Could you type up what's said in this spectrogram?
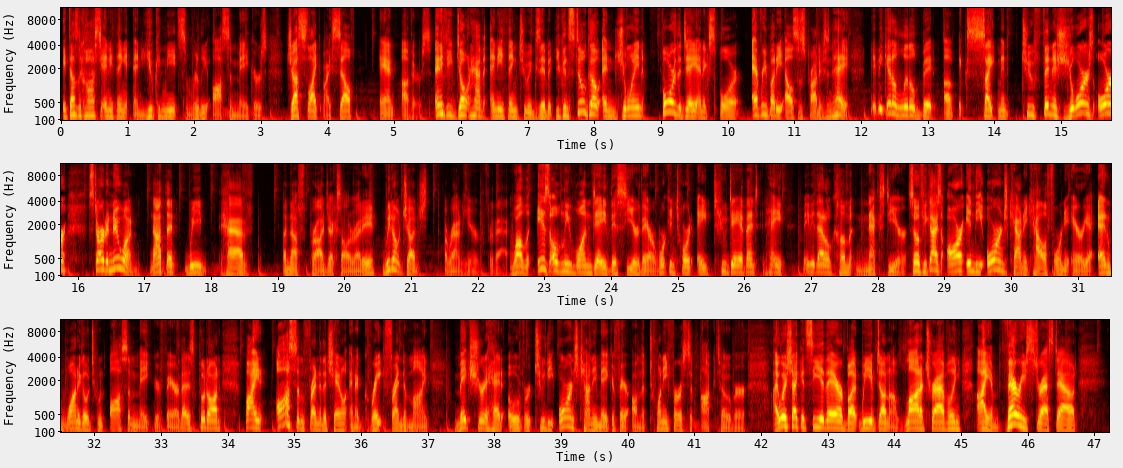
it doesn't cost you anything and you can meet some really awesome makers just like myself and others. And if you don't have anything to exhibit, you can still go and join for the day and explore everybody else's projects and hey, maybe get a little bit of excitement to finish yours or start a new one. Not that we have enough projects already. We don't judge around here for that. While it is only one day this year, they are working toward a two-day event and hey, maybe that'll come next year. So if you guys are in the Orange County, California area and want to go to an awesome Maker Faire that is put on by an awesome friend of the channel and a great friend of mine, make sure to head over to the Orange County Maker Faire on the 21st of October. I wish I could see you there, but we have done a lot of traveling. I am very stressed out,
